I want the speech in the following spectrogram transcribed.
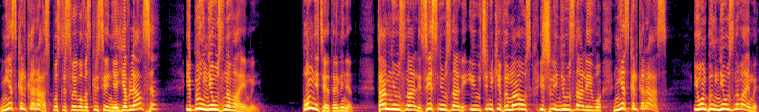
несколько раз после своего воскресения являлся и был неузнаваемый. Помните это или нет? Там не узнали, здесь не узнали. И ученики в Имаус и шли, не узнали его несколько раз. И он был неузнаваемый.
